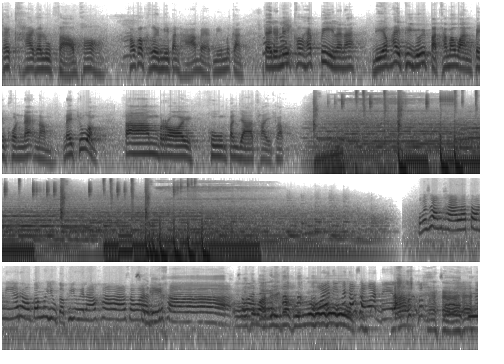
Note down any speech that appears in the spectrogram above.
คล้ายๆกับลูกสาวพ่อ เขาก็เคยมีปัญหาแบบนี้เหมือนกัน แต่เดี๋ยวนี้เขาแฮปปี้แล้วนะ เดี๋ยวให้พี่ยุ้ยปัทมวันเป็นคนแนะนำในช่วงตามรอยภูมิปัญญาไทยครับ คุณผู้ชมคะแล้วตอนนี้เราก็มาอยู่กับพี่ยุ้ยแล้วค่ะ สวัสดีค่ะ โอ้สวัสดีครับคุณลูกโอ้ยนี่ไม่ต้องสวัสดีแล้ว นะแหแหม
